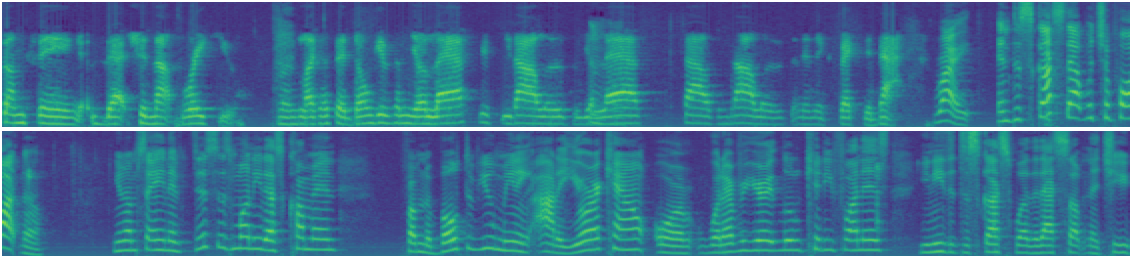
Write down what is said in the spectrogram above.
something that should not break you and like I said, don't give them your last fifty dollars or your mm-hmm. last thousand dollars and then expect it back. Right. And discuss that with your partner. You know what I'm saying? If this is money that's coming from the both of you, meaning out of your account or whatever your little kitty fund is, you need to discuss whether that's something that you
